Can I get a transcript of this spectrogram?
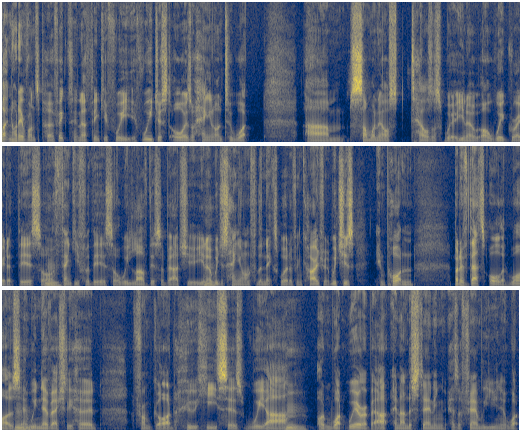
like not everyone's perfect, and I think if we if we just always are hanging on to what um, someone else tells us we're you know oh we're great at this or mm. thank you for this or we love this about you, you know, mm. we're just hanging on for the next word of encouragement, which is important. But if that's all it was, and mm. we never actually heard from God who He says we are on what we're about, and understanding as a family unit what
